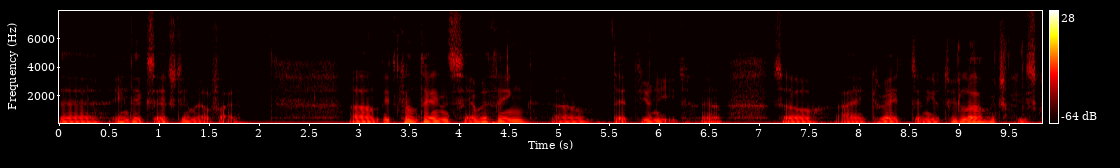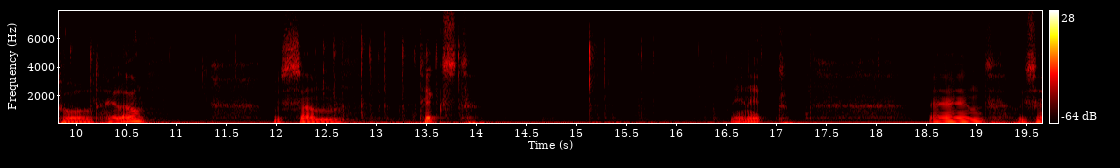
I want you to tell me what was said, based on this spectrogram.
the index HTML file. Um, it contains everything um, that you need yeah? so I create a new title which is called hello with some text in it and we say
